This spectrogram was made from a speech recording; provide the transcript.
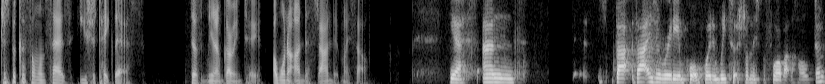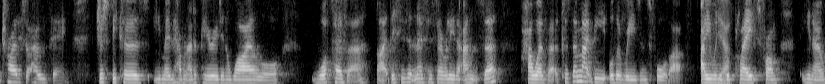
just because someone says you should take this doesn't mean I'm going to. I want to understand it myself. Yes, and that that is a really important point, and we touched on this before about the whole don't try this at home thing. Just because you maybe haven't had a period in a while or whatever, like this isn't necessarily the answer. However, because there might be other reasons for that. Are you in Yeah. a good place from, you know,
